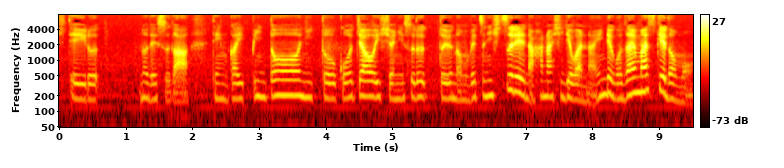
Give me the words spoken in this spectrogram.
しているのですが天下一品と日東紅茶を一緒にするというのも別に失礼な話ではないんでございますけども。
